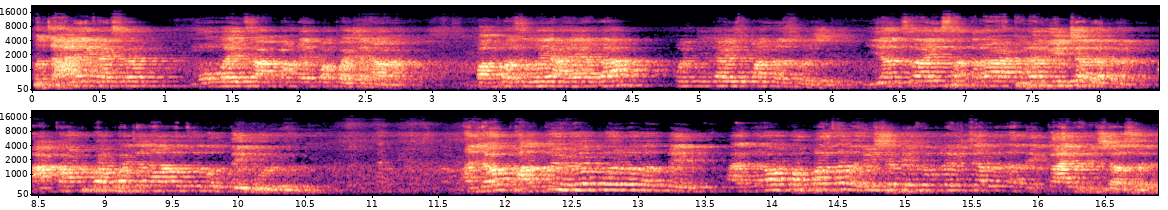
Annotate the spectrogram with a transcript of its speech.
पण झालंय काय सर मोबाईलचं अकाउंट आहे पप्पाच्या नावात पप्पाचं वय आहे आता पंचेचाळीस पन्नास वर्ष. याचं आहे सतरा अठरा वीसच्या दरम्यान. अकाउंट पप्पाच्या नावाचं बघतोय पूर्ण आणि जेव्हा फालतू व्हिडिओ पूर्ण बघते आणि तेव्हा पप्पाचं भविष्य फेसबुकला विचारलं जाते काय भविष्य असेल?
